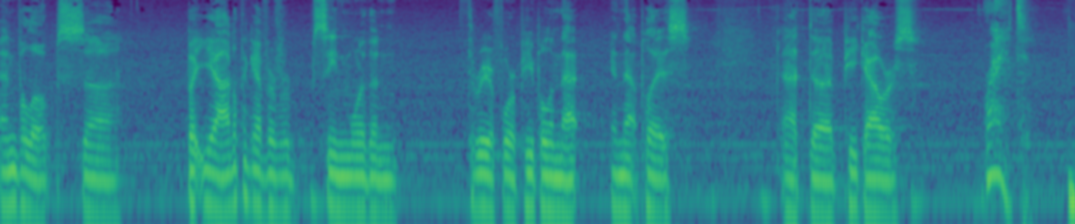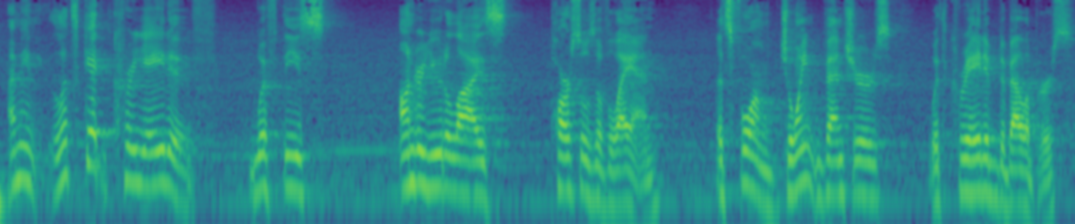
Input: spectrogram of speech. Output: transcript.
envelopes, uh, but yeah, I don't think I've ever seen more than three or four people in that in that place at uh, peak hours. Right. I mean, let's get creative with these underutilized parcels of land. Let's form joint ventures with creative developers.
